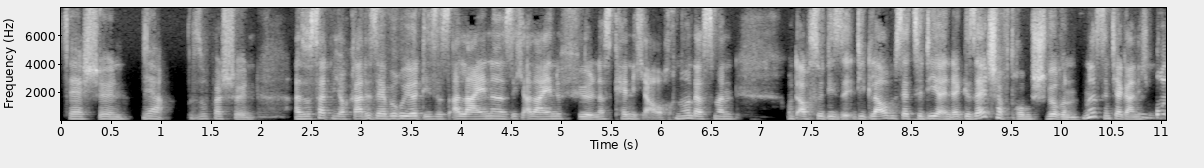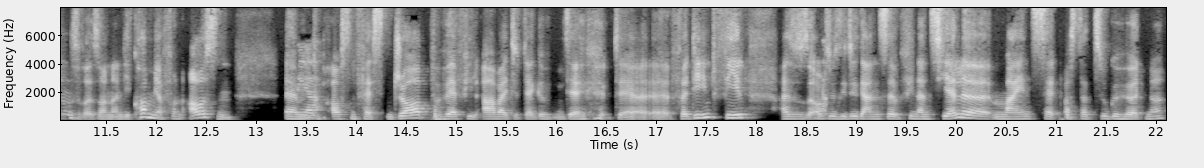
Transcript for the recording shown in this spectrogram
Sehr schön. Ja, super schön. Also es hat mich auch gerade sehr berührt, dieses alleine, sich alleine fühlen, das kenne ich auch, ne? dass man und auch so diese die Glaubenssätze, die ja in der Gesellschaft rumschwirren, ne, sind ja gar nicht mhm. unsere, sondern die kommen ja von außen. Ähm, ja. Du brauchst einen festen Job. Wer viel arbeitet, der, der, der äh, verdient viel. Also so auch ja. so diese ganze finanzielle Mindset, was dazu gehört. Ne?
